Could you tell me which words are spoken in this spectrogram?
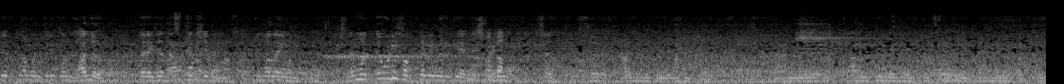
तिथलं मंत्री कोण झालं तर याच्यात हस्तक्षेप होणार सर तुम्हालाही माहिती आहे त्यामुळे तेवढी फक्त विनंती आहे स्वतः सर सर अजून एक विनंती आहे. आणि आम्ही पुढे जायचं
